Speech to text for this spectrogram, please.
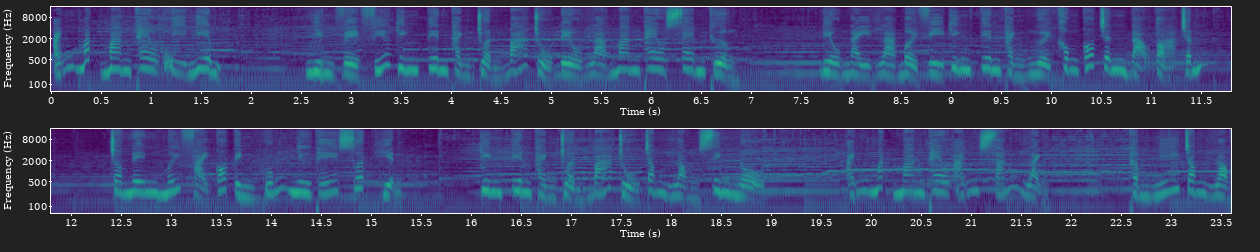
Ánh mắt mang theo ủy nghiêm. Nhìn về phía kinh tiên thành chuẩn bá chủ đều là mang theo xem thường. Điều này là bởi vì kinh tiên thành người không có chân đảo tỏa chấn. Cho nên mới phải có tình huống như thế xuất hiện. Kinh tiên thành chuẩn bá chủ trong lòng sinh nộ. Ánh mắt mang theo ánh sáng lạnh. Thầm nghĩ trong lòng.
